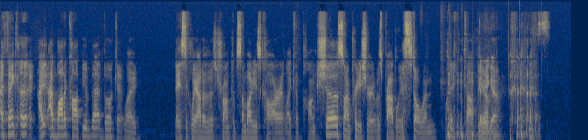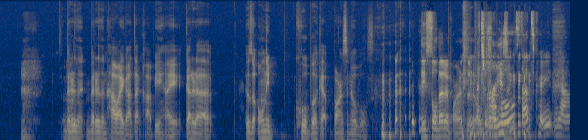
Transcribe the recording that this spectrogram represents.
I think uh, I I bought a copy of that book at like basically out of the trunk of somebody's car at like a punk show. So I'm pretty sure it was probably a stolen like copy. There you go. better than better than how I got that copy. I got it at it was the only cool book at Barnes and Nobles. they sold that at Barnes and Nobles. That's crazy. That's great. Yeah.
